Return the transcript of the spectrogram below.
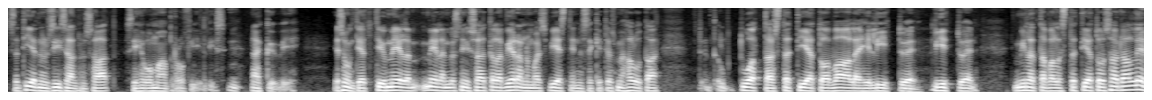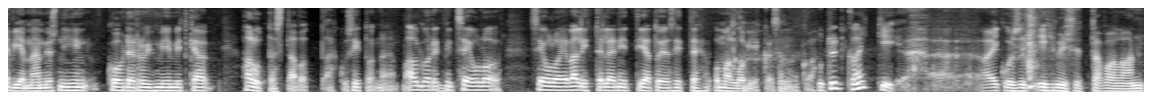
sä tietyn sisällön saat siihen omaan profiiliin mm. näkyviin. Ja se on tietysti meillä, meillä myös, niin jos ajatellaan viranomaisviestinnässäkin, että jos me halutaan tuottaa sitä tietoa vaaleihin liittyen, mm. liittyen millä tavalla sitä tietoa saadaan leviämään myös niihin kohderyhmiin, mitkä haluttaisiin tavoittaa, kun sitten on nämä algoritmit seuloo, seuloo ja välittelee niitä tietoja sitten oman logiikkansa mukaan. Mutta nyt kaikki äh, aikuiset ihmiset tavallaan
